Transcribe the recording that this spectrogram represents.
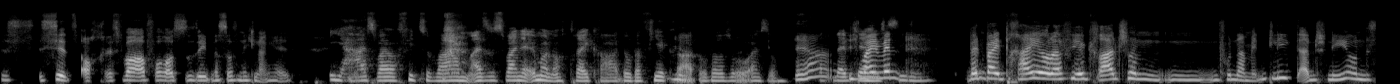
Es ist jetzt auch, es war vorauszusehen, dass das nicht lang hält. Ja, es war auch viel zu warm. Also es waren ja immer noch drei Grad oder vier Grad ja. oder so. Also ja, ich meine, wenn, wenn bei drei oder vier Grad schon ein Fundament liegt an Schnee und es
